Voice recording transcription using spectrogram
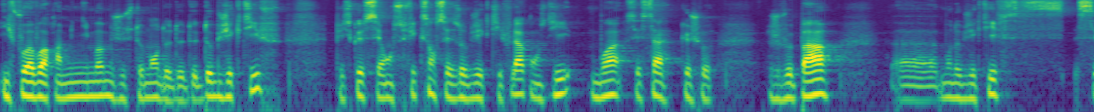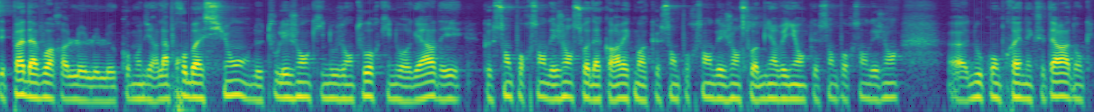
il faut avoir un minimum justement d'objectifs, de, puisque c'est en se fixant ces objectifs-là qu'on se dit, moi, c'est ça que je veux. Je veux pas, euh, mon objectif, c'est pas d'avoir le, comment dire l'approbation de tous les gens qui nous entourent, qui nous regardent, et que 100% des gens soient d'accord avec moi, que 100% des gens soient bienveillants, que 100% des gens euh, nous comprennent, etc. Donc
